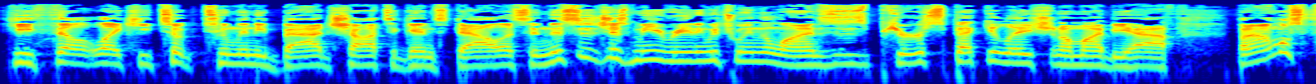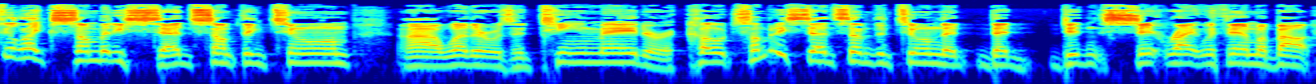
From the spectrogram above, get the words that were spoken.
he felt like he took too many bad shots against Dallas. And this is just me reading between the lines. This is pure speculation on my behalf. But I almost feel like somebody said something to him, uh, whether it was a teammate or a coach. Somebody said something to him that, that didn't sit right with him about,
